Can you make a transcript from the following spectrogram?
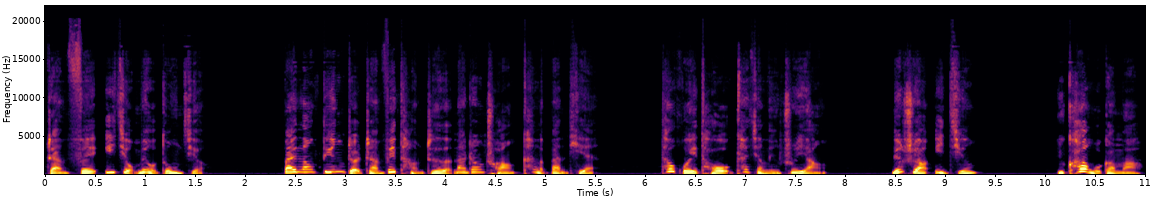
展飞依旧没有动静。白狼盯着展飞躺着的那张床看了半天，他回头看向林舒扬，林舒扬一惊：“你看我干嘛？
